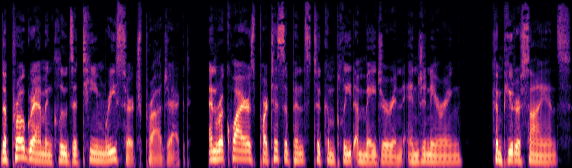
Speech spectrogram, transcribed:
The program includes a team research project and requires participants to complete a major in engineering, computer science,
